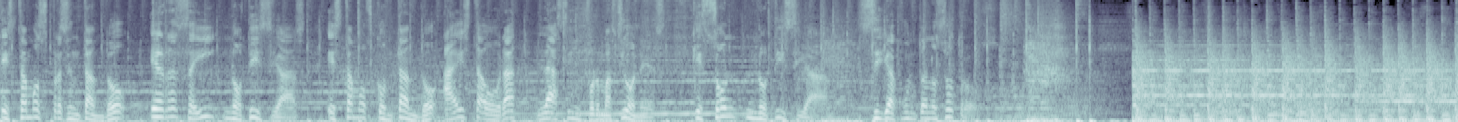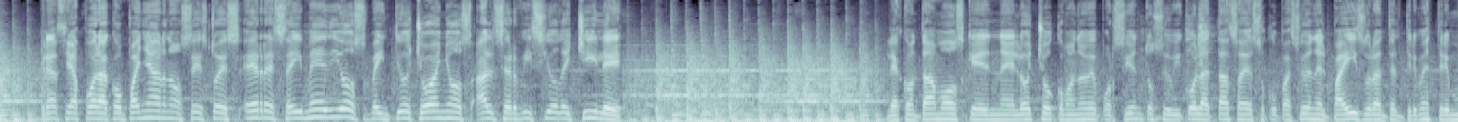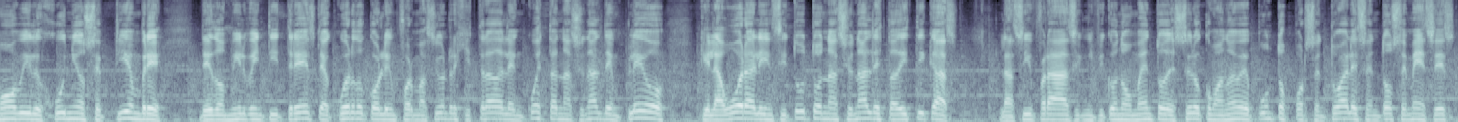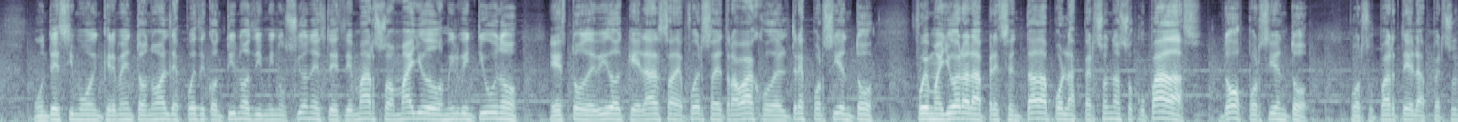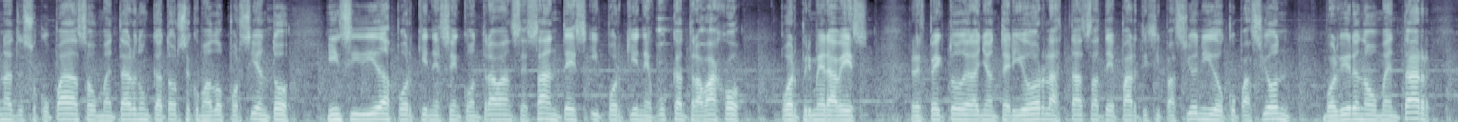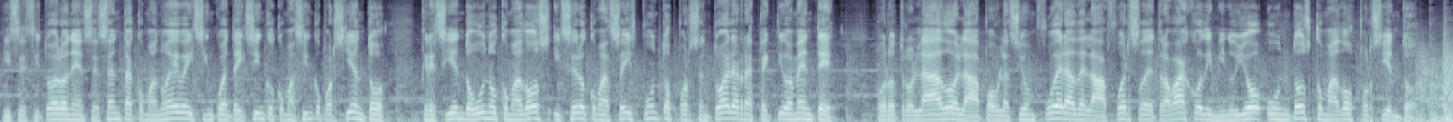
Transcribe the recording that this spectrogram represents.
Estamos presentando RCI Noticias. Estamos contando a esta hora las informaciones que son noticia. Siga junto a nosotros. Gracias por acompañarnos. Esto es RCI Medios, 28 años al servicio de Chile. Les contamos que en el 8,9% se ubicó la tasa de desocupación en el país durante el trimestre móvil junio-septiembre de 2023, de acuerdo con la información registrada en la encuesta nacional de empleo que elabora el Instituto Nacional de Estadísticas. La cifra significó un aumento de 0,9 puntos porcentuales en 12 meses, un décimo incremento anual después de continuas disminuciones desde marzo a mayo de 2021. Esto debido a que el alza de fuerza de trabajo del 3% fue mayor a la presentada por las personas ocupadas, 2%. Por su parte, las personas desocupadas aumentaron un 14,2%, incididas por quienes se encontraban cesantes y por quienes buscan trabajo por primera vez. Respecto del año anterior, las tasas de participación y de ocupación volvieron a aumentar y se situaron en 60,9 y 55,5%, creciendo 1,2 y 0,6 puntos porcentuales respectivamente. Por otro lado, la población fuera de la fuerza de trabajo disminuyó un 2,2%.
